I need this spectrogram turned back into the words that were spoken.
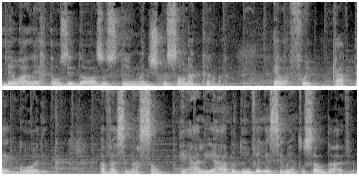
deu alerta aos idosos em uma discussão na Câmara. Ela foi categórica a vacinação é aliada do envelhecimento saudável.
